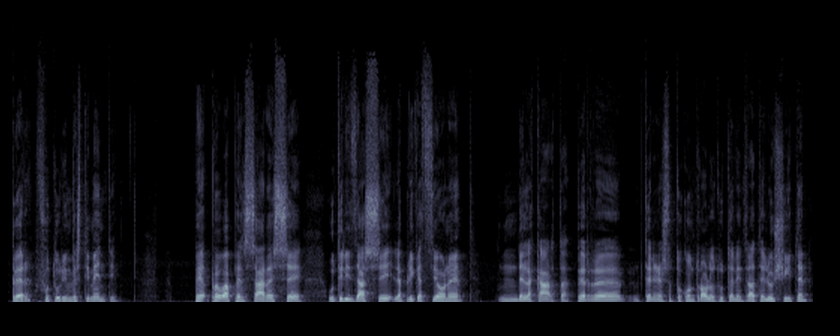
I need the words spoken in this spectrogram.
per futuri investimenti. Per, prova a pensare se utilizzassi l'applicazione della carta per eh, tenere sotto controllo tutte le entrate e le uscite,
